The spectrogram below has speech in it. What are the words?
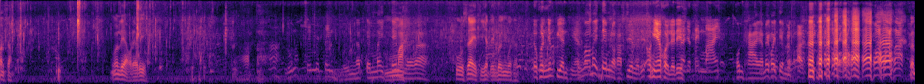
มันสับมันเหลวแล้วดิลุ้นเต็มไม่เต็มลุ้นครับเต็มไม่เต็มมา เลยว่าผู้ใส่ที่เฮ็ดให้เบิ่งว่าซั่นแต่เพิ่นยังเปลี่ยนเหียเห็นว่าไม่เต็มหรอกครับเปลี่ยนเลยดิเอาเหียข่อยเลยดิคนไทยอะไม่ค่อยเต็มหรอกคน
